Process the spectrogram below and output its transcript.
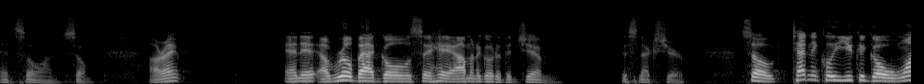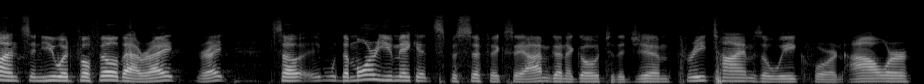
and so on. So, all right? And it, a real bad goal is say, hey, I'm going to go to the gym this next year. So technically, you could go once and you would fulfill that, right? Right? So the more you make it specific, say, I'm going to go to the gym three times a week for an hour,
